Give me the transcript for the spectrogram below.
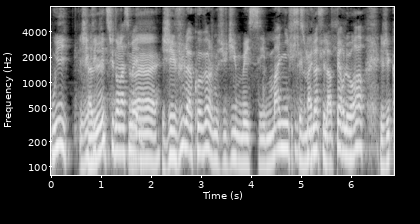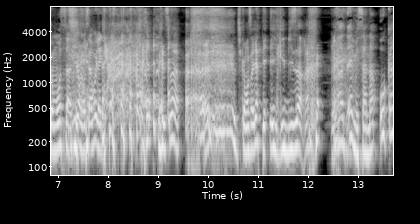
Oui, j'ai cliqué dessus dans la semaine. Ouais, J'ai vu la cover, je me suis dit, mais c'est magnifique. C'est Celui-là, c'est la perle rare. J'ai commencé à lire, mon cerveau, il a dit, c'est ça. tu commences à lire, t'es aigri bizarre. Ah, eh, mais ça n'a aucun,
